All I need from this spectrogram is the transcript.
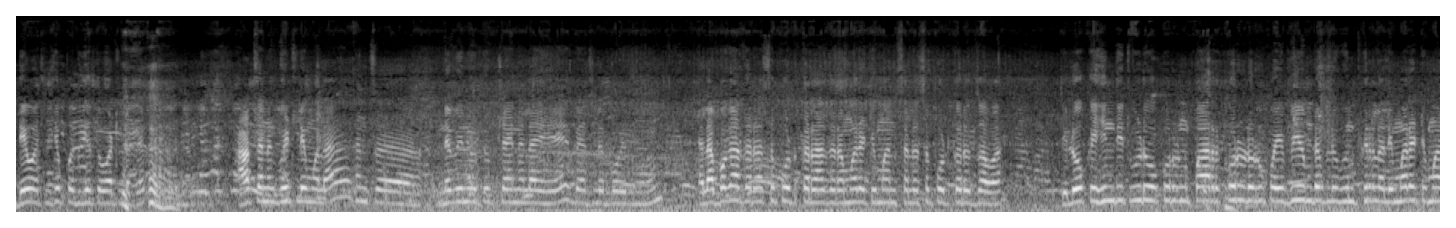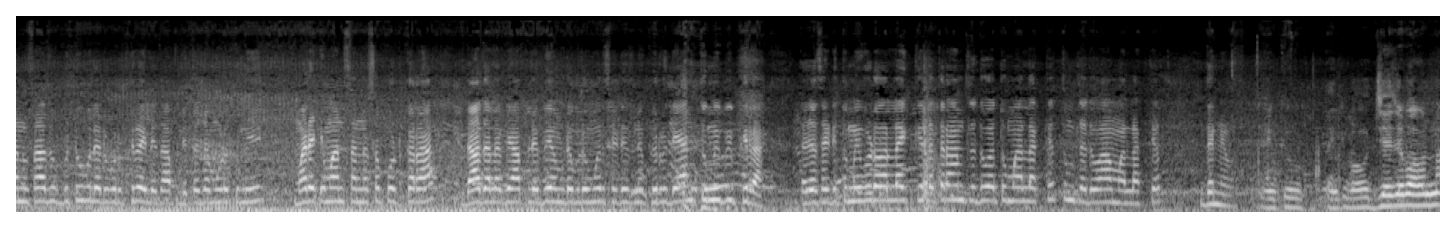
देवाची शपथ घेतो वाटलं तर. अचानक भेटले मला. ह्यांचं नवीन युट्यूब चॅनल आहे हे बॅचलर बॉईज म्हणून. याला बघा जरा सपोर्ट करा. जरा मराठी माणसाला सपोर्ट करत जावा. ते लोक हिंदीत व्हिडिओ करून पार करोड रुपये बी एम डब्ल्यू घेऊन फिरलाले. मराठी माणूस अजून टू व्हीलरवर फिरायलेत आपले. त्याच्यामुळे तुम्ही मराठी माणसांना सपोर्ट करा. दादाला बी आपल्या डब्ल्यू मर्सिडीजने फिरू द्या आणि तुम्ही बी फिरा. त्याच्यासाठी तुम्ही व्हिडिओ लाईक केलं तर आमचं दुवा तुम्हाला लागतात तुमचा दुवा आम्हाला लागतात. धन्यवाद. थँक्यू थँक्यू भाऊ. जे जे भावांना.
